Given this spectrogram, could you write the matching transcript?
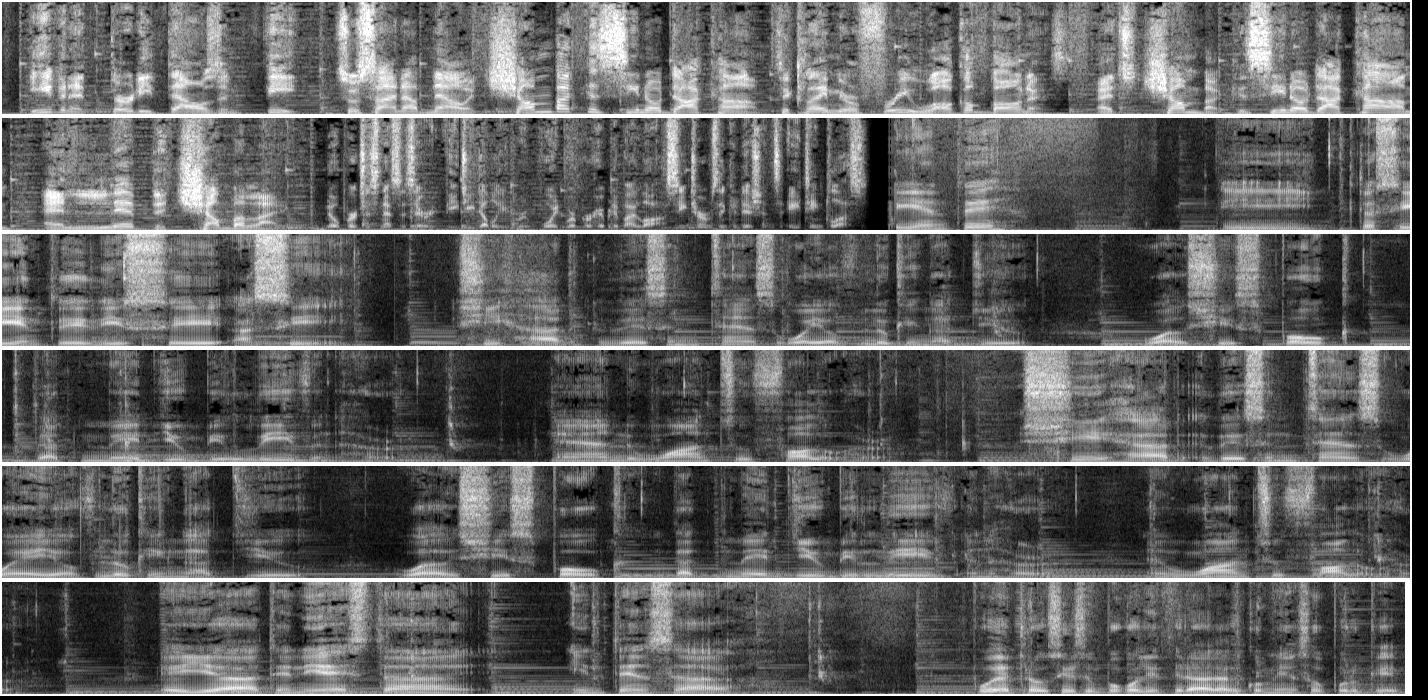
even at 30,000 feet. So sign up now at ChumbaCasino.com to claim your free welcome bonus. That's ChumbaCasino.com and live the Chumba life. No purchase necessary. VGW. Void were prohibited by law. See terms and conditions. 18 plus. Siguiente. Y la siguiente dice así. She had this intense way of looking at you while she spoke that made you believe in her and want to follow her. She had this intense way of looking at you while she spoke that made you believe in her and want to follow her. Ella tenía esta intensa, puede traducirse un poco literal al comienzo porque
